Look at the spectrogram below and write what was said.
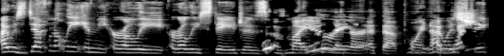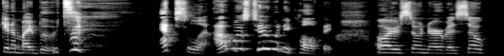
I was definitely in the early early stages of my career at that point. I was shaking in my boots. Excellent. I was too when he called me. Oh, I was so nervous. So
